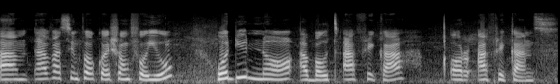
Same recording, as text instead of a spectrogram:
Um, I have a simple question for you. What do you know about Africa or Africans?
